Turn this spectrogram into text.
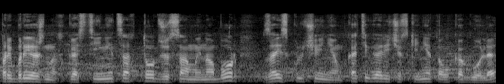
прибрежных гостиницах. Тот же самый набор, за исключением категорически нет алкоголя,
